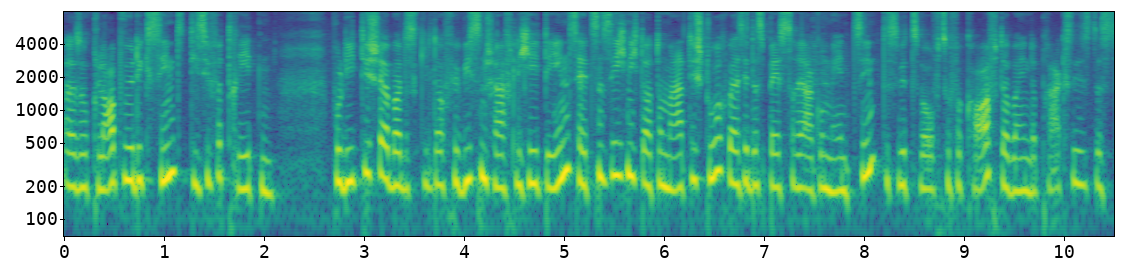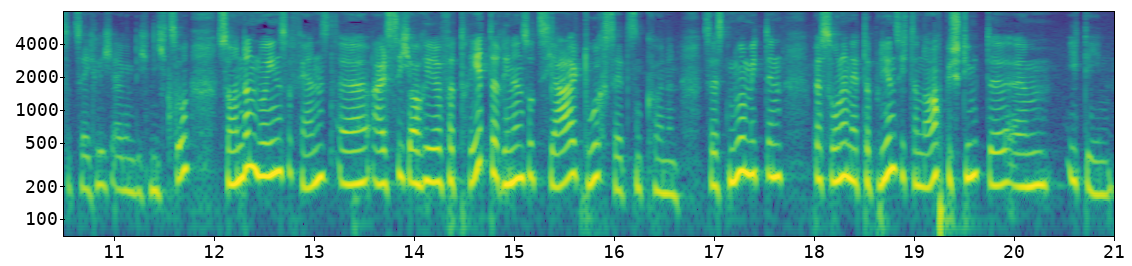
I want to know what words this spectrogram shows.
also glaubwürdig sind, die sie vertreten. Politische, aber das gilt auch für wissenschaftliche Ideen, setzen sich nicht automatisch durch, weil sie das bessere Argument sind. Das wird zwar oft so verkauft, aber in der Praxis ist das tatsächlich eigentlich nicht so, sondern nur insofern, äh, als sich auch ihre Vertreterinnen sozial durchsetzen können. Das heißt, nur mit den Personen etablieren sich dann auch bestimmte ähm, Ideen.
